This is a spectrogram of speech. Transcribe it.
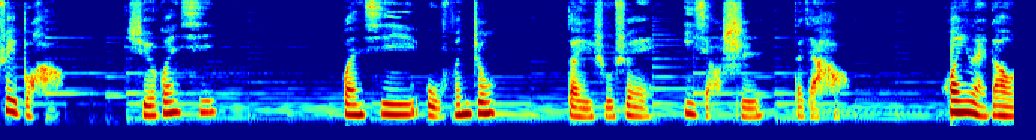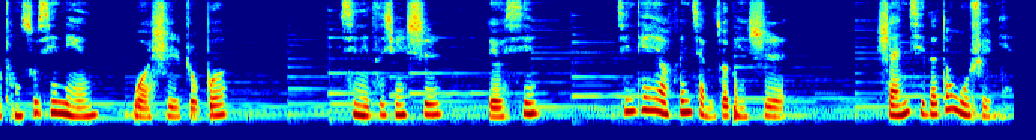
睡不好，学关西。关西五分钟等于熟睡一小时。大家好，欢迎来到重塑心灵，我是主播心理咨询师刘星。今天要分享的作品是《神奇的动物睡眠》。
